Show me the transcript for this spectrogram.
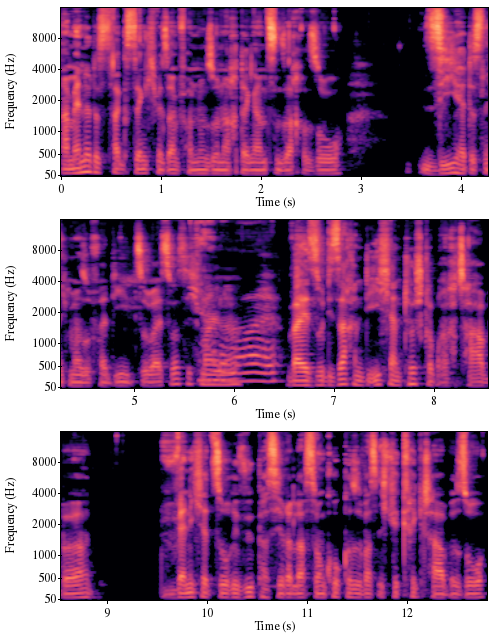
am Ende des Tages denke ich mir jetzt einfach nur so nach der ganzen Sache so, sie hätte es nicht mal so verdient. So, weißt du, was ich Ja, meine? normal. Weil so die Sachen, die ich an den Tisch gebracht habe, wenn ich jetzt so Revue passieren lasse und gucke, so was ich gekriegt habe, so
